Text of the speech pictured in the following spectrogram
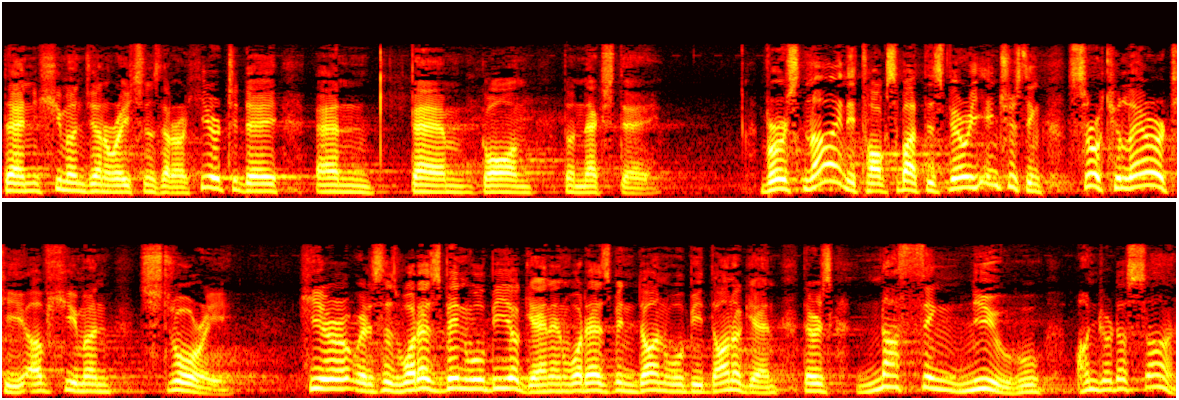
than human generations that are here today and bam, gone the next day. Verse 9, it talks about this very interesting circularity of human story. Here, where it says, What has been will be again, and what has been done will be done again. There's nothing new under the sun.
